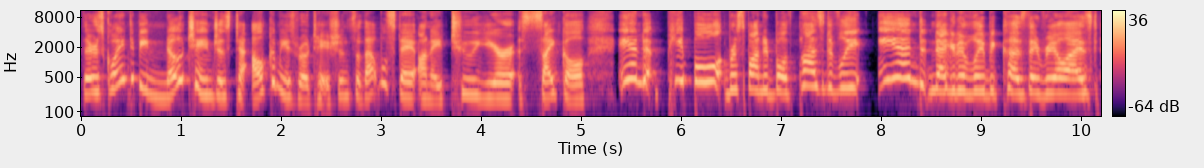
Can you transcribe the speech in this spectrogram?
There's going to be no changes to Alchemy's rotation, so that will stay on a two year cycle. And people responded both positively and negatively because they realized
